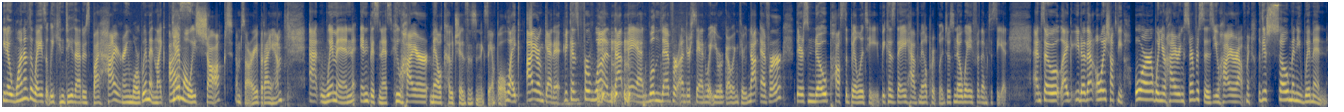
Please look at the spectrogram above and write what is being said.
you know, one of the ways that we can do that is by hiring more women. Like, yes. I am always shocked, I'm sorry, but I am, at women in business who hire male coaches, as an example. Like, I don't get it because, for one, that man will never understand what you are going through. Not ever. There's no possibility because they have male privilege. There's no way for them to see it. And so, like, you know, that always shocks me. Or when you're hiring services, you hire out from, like, there's so many women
